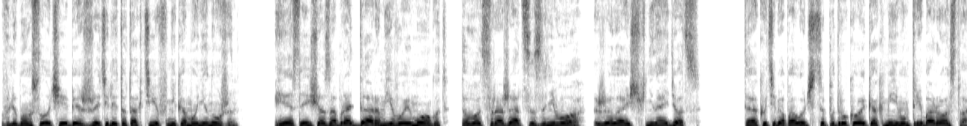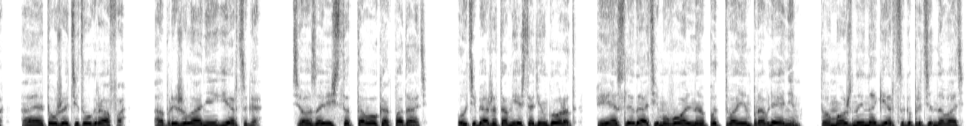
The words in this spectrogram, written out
В любом случае, без жителей тот актив никому не нужен. Если еще забрать даром его и могут, то вот сражаться за него желающих не найдется. Так у тебя получится под рукой как минимум три баронства, а это уже титул графа а при желании герцога. Все зависит от того, как подать. У тебя же там есть один город, и если дать ему вольную под твоим правлением, то можно и на герцога претендовать.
